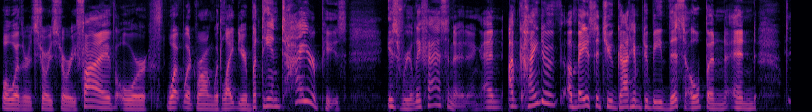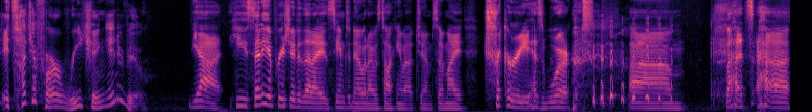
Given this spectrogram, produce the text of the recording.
well, whether it's Toy Story 5 or what went wrong with Lightyear, but the entire piece is really fascinating. And I'm kind of amazed that you got him to be this open and it's such a far reaching interview. Yeah, he said he appreciated that I seemed to know what I was talking about, Jim. So my trickery has worked. um, but uh,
